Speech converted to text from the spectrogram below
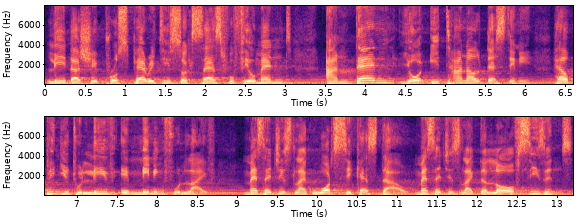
leadership, prosperity, success, fulfillment, and then your eternal destiny, helping you to live a meaningful life. Messages like what seekest thou? Messages like the law of seasons.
